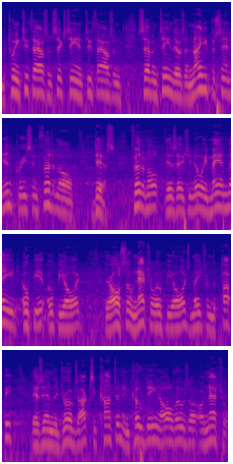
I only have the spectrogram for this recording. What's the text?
Between 2016 and 2017, there was a 90% increase in fentanyl deaths. Fentanyl is, as you know, a man-made opi- opioid. There are also natural opioids made from the poppy, as in the drugs OxyContin and codeine. All those are, are natural,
